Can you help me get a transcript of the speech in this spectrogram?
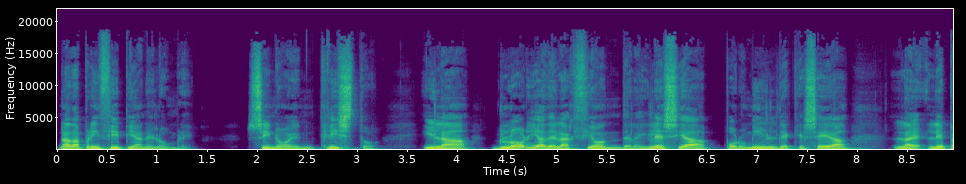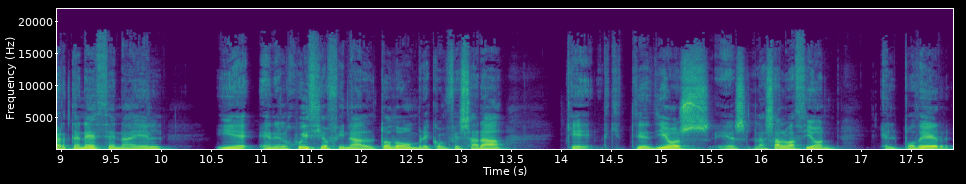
Nada principia en el hombre, sino en Cristo, y la gloria de la acción de la Iglesia, por humilde que sea, le pertenecen a Él y eh, en el juicio final todo hombre confesará que de Dios es la salvación, el poder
